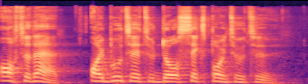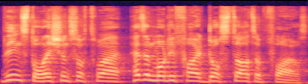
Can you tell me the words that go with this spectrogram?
After that, I booted to DOS 6.22. The installation software hasn't modified DOS startup files,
